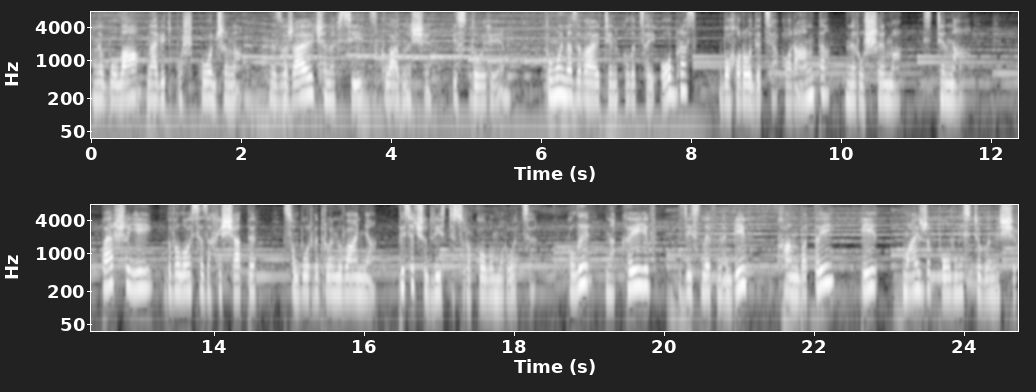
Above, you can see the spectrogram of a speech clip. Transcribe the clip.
не була навіть пошкоджена, незважаючи на всі складнощі історії. Тому й називають інколи цей образ Богородиця Оранта нерушима стіна. Перше їй довелося захищати собор від руйнування в 1240 році, коли на Київ здійснив набів хан Батий і майже повністю винищив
